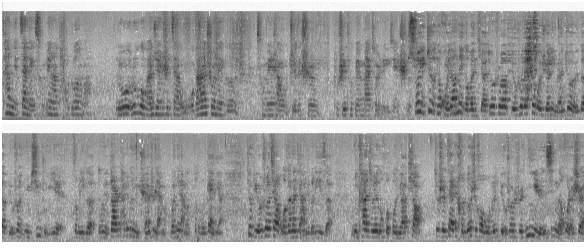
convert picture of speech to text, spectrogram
看哪在哪个层面上讨论了。如果如果完全是在我刚才说那个层面上，我觉得是不是特别 matter 的一件事情。所以这个就回到那个问题啊，就是说，比如说在社会学里面就有一个，比如说女性主义这么一个东西，当然它这个女权是两个完全两个不同的概念。就比如说像我刚才讲的这个例子，你看前面有个火锅，你要跳，就是在这很多时候我们比如说是逆人性的，或者是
